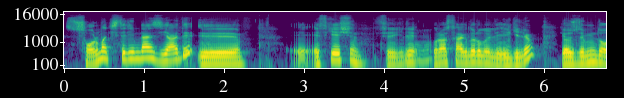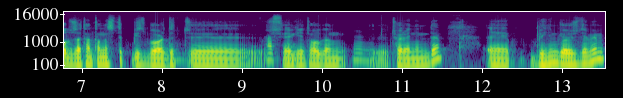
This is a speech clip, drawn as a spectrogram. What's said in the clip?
Sormak istediğimden ziyade e, eski eşin sevgili Uras Kaygılaroğlu ile ilgili gözlemim de oldu. Zaten tanıştık biz bu arada e, sevgili Tolga'nın e, töreninde. E, benim gözlemim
